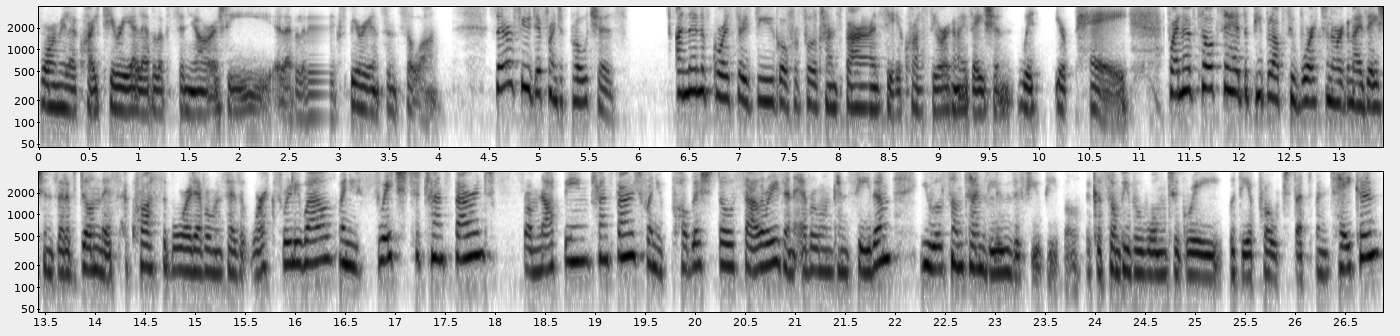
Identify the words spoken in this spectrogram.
formula criteria, level of seniority, level of experience, and so on. So there are a few different approaches. And then, of course, there's do you go for full transparency across the organization with your pay? When I've talked to heads of people ops who've worked in organizations that have done this across the board, everyone says it works really well. When you switch to transparent from not being transparent, when you publish those salaries and everyone can see them, you will sometimes lose a few people because some people won't agree with the approach that's been taken.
